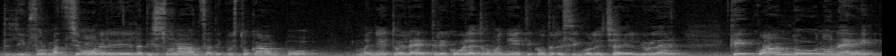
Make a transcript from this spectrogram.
dell'informazione, dell la dissonanza di questo campo magnetoelettrico, elettromagnetico delle singole cellule, che quando non è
